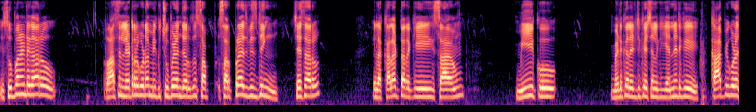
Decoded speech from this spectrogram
ఈ సూపరింటెండెంట్ గారు రాసిన లెటర్ కూడా మీకు చూపించడం జరుగుతుంది. సప్ సర్ప్రైజ్ విజిటింగ్ చేశారు. ఇలా కలెక్టర్కి సాయం మీకు మెడికల్ ఎడ్యుకేషన్కి అన్నిటికీ కాపీ కూడా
